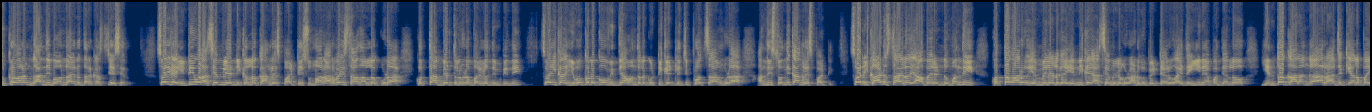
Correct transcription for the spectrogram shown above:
శుక్రవారం గాంధీ భవన్లో ఆయన దరఖాస్తు చేశారు. సో ఇక ఇటీవల అసెంబ్లీ ఎన్నికల్లో కాంగ్రెస్ పార్టీ సుమారు అరవై స్థానాల్లో కూడా కొత్త అభ్యర్థులను కూడా బరిలో దింపింది. సో ఇక యువకులకు విద్యావంతులకు టికెట్లు ఇచ్చి ప్రోత్సాహం కూడా అందిస్తోంది కాంగ్రెస్ పార్టీ. సో రికార్డు స్థాయిలో యాభై రెండు మంది కొత్త వారు ఎమ్మెల్యేలుగా ఎన్నికై అసెంబ్లీలో కూడా అడుగు పెట్టారు. అయితే ఈ నేపథ్యంలో ఎంతో కాలంగా రాజకీయాలపై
